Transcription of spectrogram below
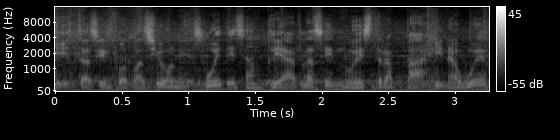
Estas informaciones puedes ampliarlas en nuestra página web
